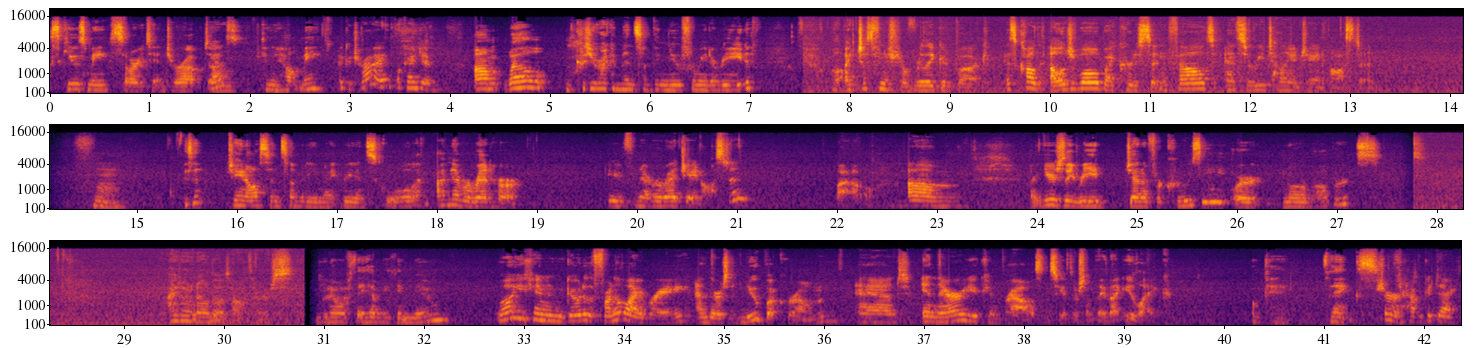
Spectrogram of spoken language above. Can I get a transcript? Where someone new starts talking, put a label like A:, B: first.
A: excuse me. Sorry to interrupt.
B: Yes?
A: Um, can you help me?
B: I could try. What can I do?
A: Um, well, could you recommend something new for me to read?
B: Well, I just finished a really good book. It's called Eligible by Curtis Sittenfeld, and it's a retelling of Jane Austen.
A: Hmm. Isn't Jane Austen somebody you might read in school? I've, I've never read her.
B: You've never read Jane Austen? Wow. Um,
A: I usually read Jennifer Crusie or Nora Roberts.
B: I don't know those authors.
A: You know if they have anything new?
B: Well, you can go to the front of the library, and there's a new book room, and in there you can browse and see if there's something that you like.
A: Okay, thanks.
B: Sure, have a good day.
